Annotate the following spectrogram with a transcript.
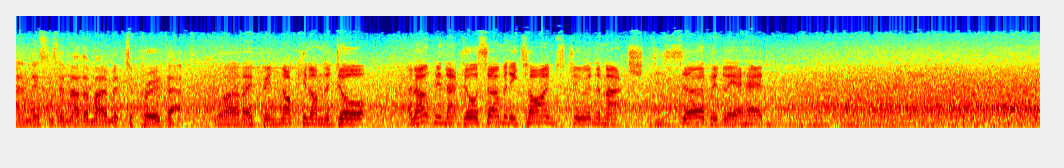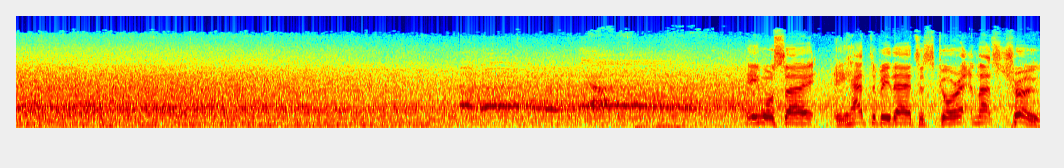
and this is another moment to prove that. Well, they've been knocking on the door and opening that door so many times during the match, deservedly ahead. He will say he had to be there to score it, and that's true.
